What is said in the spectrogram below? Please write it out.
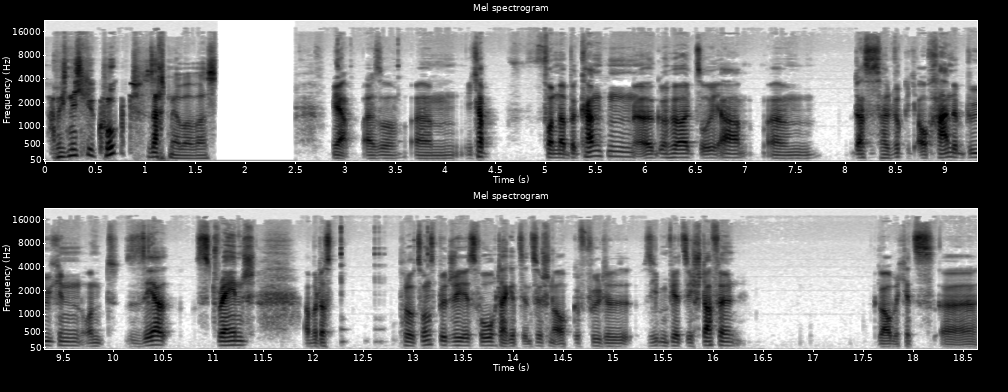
Habe ich nicht geguckt, sagt mir aber was. Ja, also ähm, ich habe von einer Bekannten äh, gehört, so ja, ähm, das ist halt wirklich auch Hanebüchen und sehr strange, aber das Produktionsbudget ist hoch, da gibt es inzwischen auch gefühlte 47 Staffeln glaube ich jetzt äh,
